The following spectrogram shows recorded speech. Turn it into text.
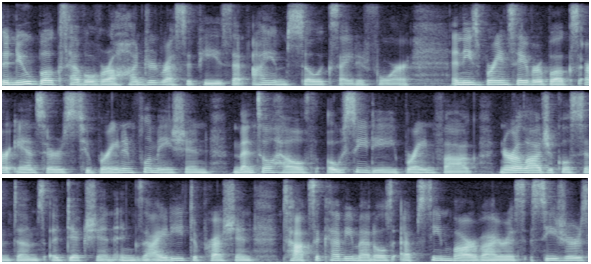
The new books have over a hundred recipes that I am so excited for. And these Brain Saver books are answers to brain inflammation, mental health, OCD, brain fog, neurological symptoms, addiction, anxiety, depression, toxic heavy metals, Epstein Barr virus, seizures,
